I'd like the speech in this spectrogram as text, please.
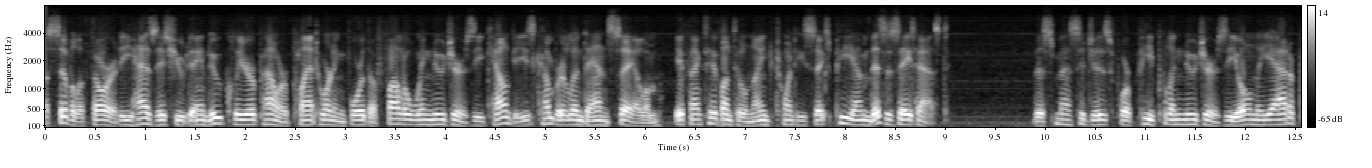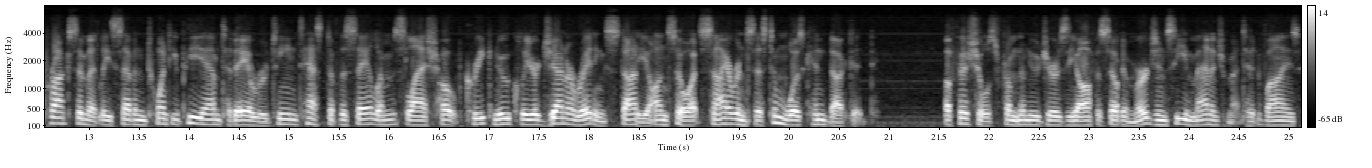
a civil authority has issued a nuclear power plant warning for the following New Jersey counties Cumberland and Salem, effective until 9.26 p.m. This is a test. This message is for people in New Jersey only at approximately 7.20 p.m. today a routine test of the Salem slash Hope Creek nuclear generating station so its siren system was conducted. Officials from the New Jersey Office of Emergency Management advise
